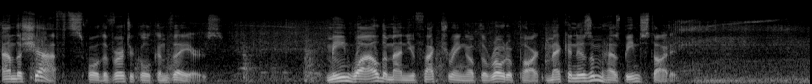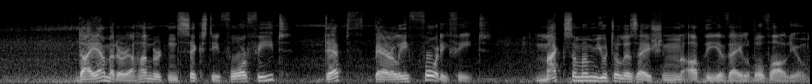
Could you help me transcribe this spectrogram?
and the shafts for the vertical conveyors. Meanwhile, the manufacturing of the rotopark mechanism has been started. Diameter 164 feet, depth barely 40 feet. Maximum utilization of the available volume.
